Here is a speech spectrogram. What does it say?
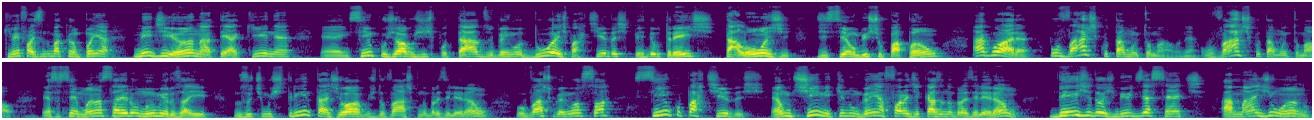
que vem fazendo uma campanha mediana até aqui, né? É, em cinco jogos disputados, ganhou duas partidas, perdeu três. Está longe de ser um bicho papão. Agora, o Vasco está muito mal, né? O Vasco está muito mal. Nessa semana saíram números aí. Nos últimos 30 jogos do Vasco no Brasileirão, o Vasco ganhou só cinco partidas. É um time que não ganha fora de casa no Brasileirão desde 2017, há mais de um ano.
